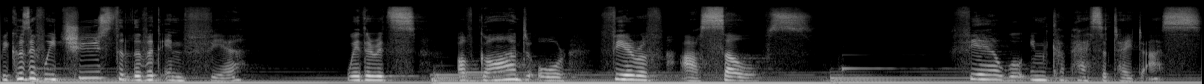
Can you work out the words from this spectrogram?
Because if we choose to live it in fear, whether it's of God or fear of ourselves, fear will incapacitate us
